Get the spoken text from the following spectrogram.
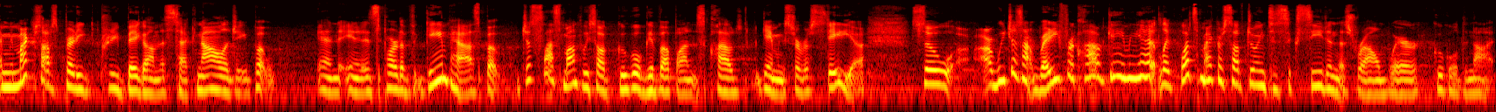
I mean Microsoft's pretty pretty big on this technology, but and, and, it's part of Game Pass. But just last month, we saw Google give up on its cloud gaming service Stadia. So, are we just not ready for cloud gaming yet? Like, what's Microsoft doing to succeed in this realm where Google did not?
